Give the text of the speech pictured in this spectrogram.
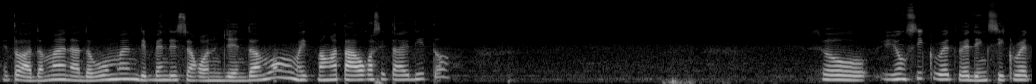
Ito, add a man, add a woman. Depende sa kung anong gender mo. May mga tao kasi tayo dito. So, yung secret, pwedeng secret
